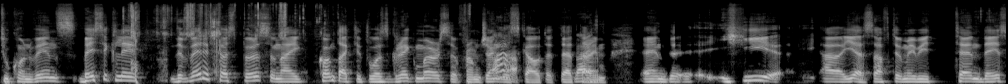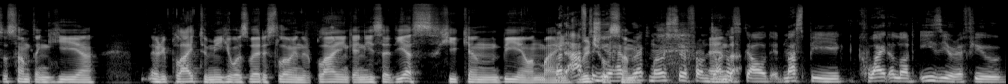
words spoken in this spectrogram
to convince. Basically the very first person i contacted was greg mercer from jungle ah, scout at that nice. time. And uh, he uh, yes after maybe 10 days or something he uh, replied to me. He was very slow in replying, and he said, "Yes, he can be on my but after virtual you have summit." Greg Mercer from Jungle uh, Scout, it must be quite a lot easier if you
